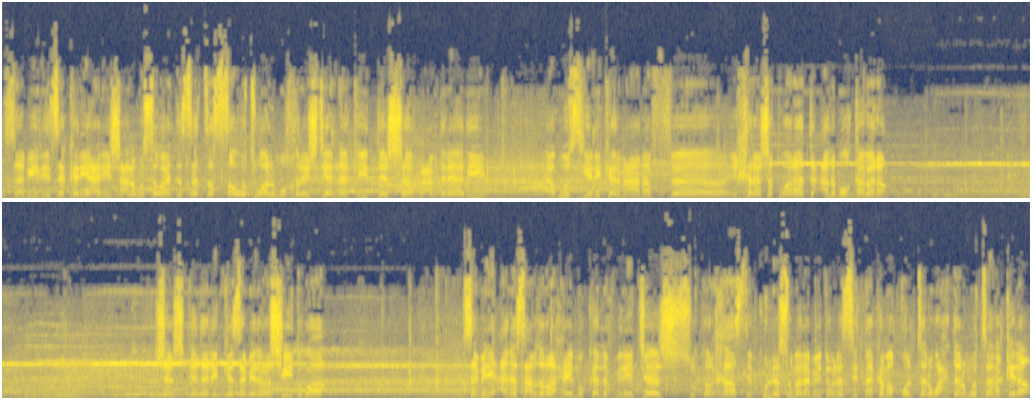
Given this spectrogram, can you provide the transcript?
زميلي زكريا عريش على مستوى هندسة الصوت والمخرج ديالنا أكيد الشاب عبد الهادي. أبو زي اللي كان معنا في إخراج أطوار هذه المقابلة. شاش كذلك زميل رشيد و زميلي أنس عبد الرحيم مكلف بالإنتاج. شكر خاص لكل الزملاء بدون استثناء كما قلت الوحدة المتنقلة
